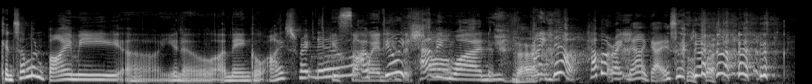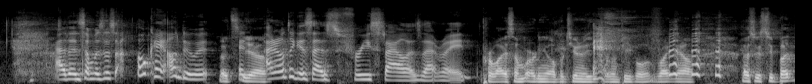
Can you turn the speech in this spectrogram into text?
"Can someone buy me, uh, you know, a mango ice right now?" Is somewhere I feel like having shop." one right now. How about right now, guys? and then someone says, "Okay, I'll do it." That's- yeah. I don't think it's as freestyle as that, right? Provide some earning opportunity for them people right now, as we see. But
